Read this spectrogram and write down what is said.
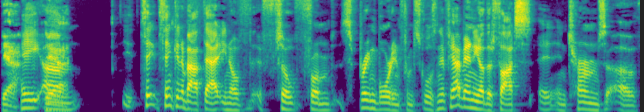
Yeah. Hey um th- thinking about that you know so from springboarding from schools and if you have any other thoughts in terms of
